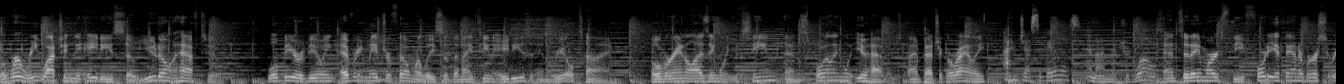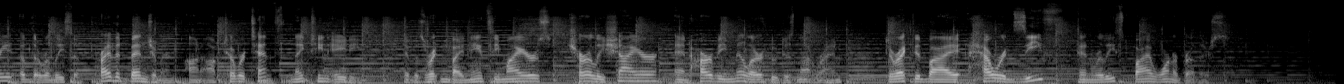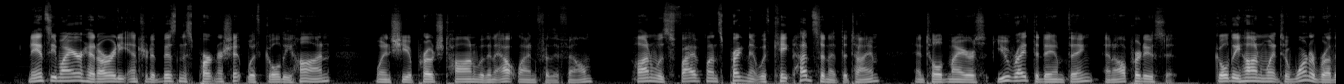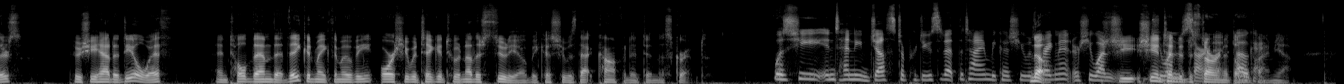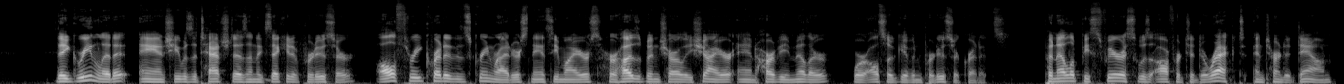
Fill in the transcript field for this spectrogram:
where we're rewatching the 80s so you don't have to. We'll be reviewing every major film release of the 1980s in real time, overanalyzing what you've seen and spoiling what you haven't. I'm Patrick O'Reilly, I'm Jesse Bayless. And I'm Richard Wells. and today marks the 40th anniversary of the release of Private Benjamin on October 10th, 1980. It was written by Nancy Meyers, Charlie Shyer, and Harvey Miller, who does not rhyme, directed by Howard Zieff, and released by Warner Brothers. Nancy Meyer had already entered a business partnership with Goldie Hawn when she approached Hawn with an outline for the film. Hawn was five months pregnant with Kate Hudson at the time and told Meyers, You write the damn thing and I'll produce it. Goldie Hawn went to Warner Brothers, who she had a deal with, and told them that they could make the movie or she would take it to another studio because she was that confident in the script. Was she intending just to produce it at the time because she was No. pregnant, or she wanted? She she, wanted intended to star in it the whole okay. time, yeah. They greenlit it, and she was attached as an executive producer. All three credited screenwriters, Nancy Meyers, her husband Charlie Shyer, and Harvey Miller, were also given producer credits. Penelope Spheeris was offered to direct and turned it down.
